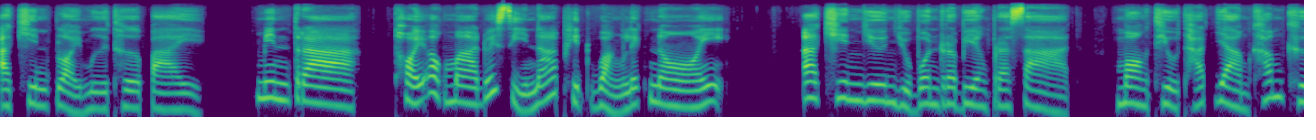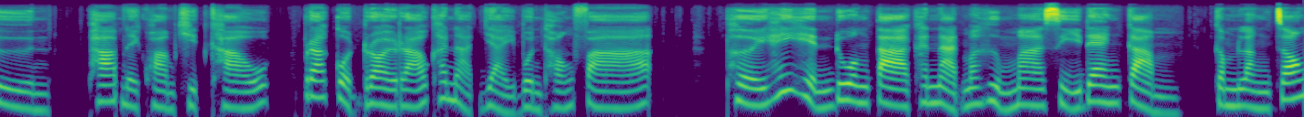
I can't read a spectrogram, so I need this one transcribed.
อาคินปล่อยมือเธอไป มินตรา ถอยออกมาด้วยสีหน้าผิดหวังเล็กน้อย อาคินยืนอยู่บนระเบียงปราสาท มองทิวทัศน์ยามค่ำคืน ภาพในความคิดเขาปรากฏรอยร้าวขนาดใหญ่บนท้องฟ้า เผยให้เห็นดวงตาขนาดมหึมมาสีแดงก่ำกำลังจ้อง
